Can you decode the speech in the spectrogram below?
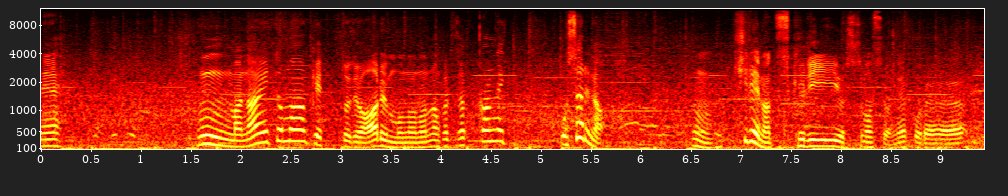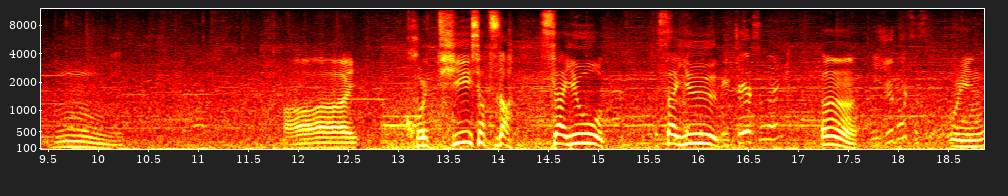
ね。うんまあナイトマーケットではあるもののなんか若干ねおしゃれなうん。綺麗な作りをしてますよねこれ。うん。はーい。これ T シャツだ。さゆう。さゆう。めっちゃ安ない？うん ?20 バーツですよ。ウィン。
